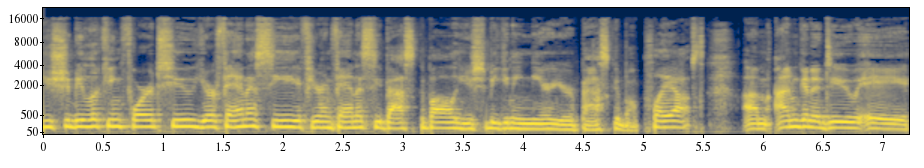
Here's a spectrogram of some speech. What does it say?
you should be looking forward to your fantasy. If you're in fantasy basketball, you should be getting near your basketball playoffs. Um, I'm going to do a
